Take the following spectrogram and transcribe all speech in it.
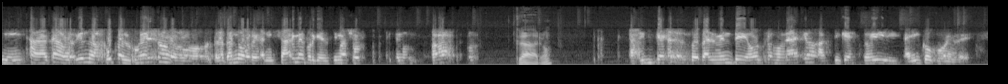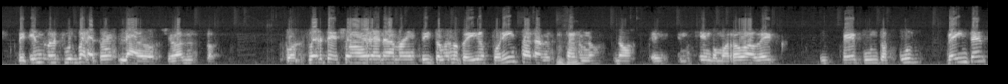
Y acá volviendo a poco al ruedo, tratando de organizarme porque encima yo tengo un trabajo. Claro. totalmente otros horarios, así que estoy ahí como metiendo el fútbol para todos lados, llevando por suerte yo ahora nada más estoy tomando pedidos por Instagram, nos, nos, eh, nos siguen como arroba b.food20.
